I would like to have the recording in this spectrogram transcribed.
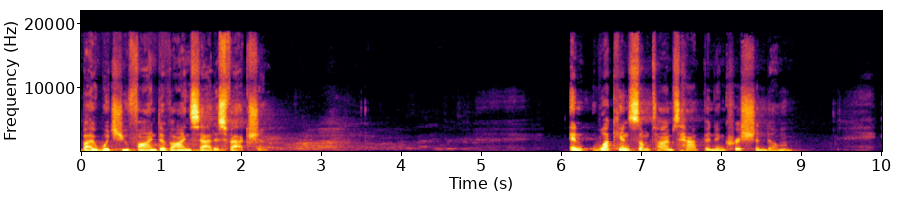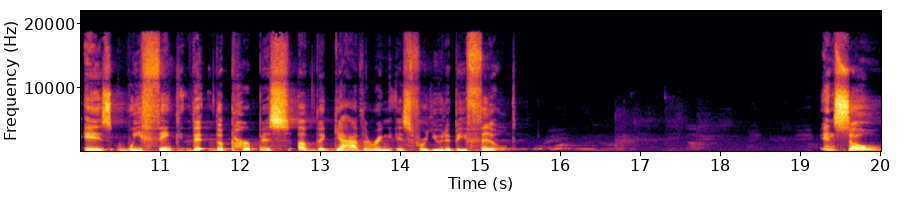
by which you find divine satisfaction. And what can sometimes happen in Christendom is we think that the purpose of the gathering is for you to be filled. And so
